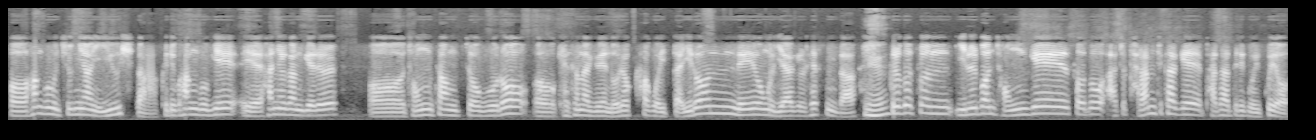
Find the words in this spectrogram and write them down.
어, 한국은 중요한 이웃이다. 그리고 한국이 예, 한일 관계를 어, 정상적으로 어, 개선하기 위해 노력하고 있다. 이런 내용을 이야기를 했습니다. 예. 그것은 일본 정계에서도 아주 바람직하게 받아들이고 있고요.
